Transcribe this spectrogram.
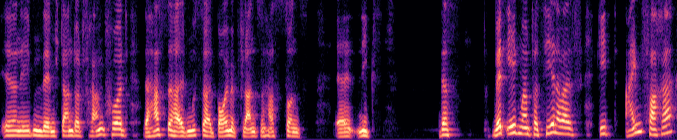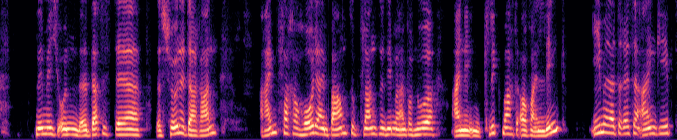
äh, neben dem Standort Frankfurt, da hast du halt, musst du halt Bäume pflanzen und hast sonst äh, nichts. Das wird irgendwann passieren, aber es geht einfacher, nämlich, und äh, das ist der, das Schöne daran, einfacher heute einen Baum zu pflanzen, indem man einfach nur einen Klick macht auf einen Link, E-Mail-Adresse eingibt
